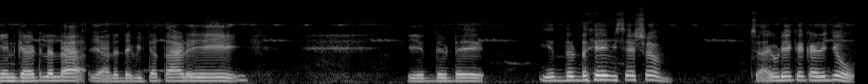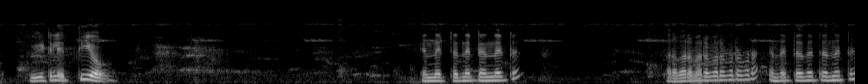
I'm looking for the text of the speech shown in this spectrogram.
ഞാൻ കാട്ടിലല്ല എന്റെ വിറ്റത്താടേ എന്തുണ്ട്? എന്തുണ്ട് ഹേ വിശേഷം? ചായ കുടിയൊക്കെ കഴിഞ്ഞോ? വീട്ടിലെത്തിയോ? എന്നിട്ട് എന്നിട്ട് എന്നിട്ട്. പറ പറ പറ പറ പറ പറ. എന്നിട്ട് എന്നിട്ട് എന്നിട്ട്.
